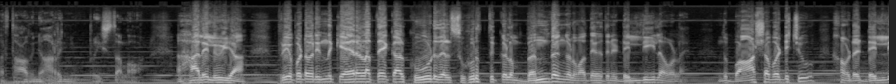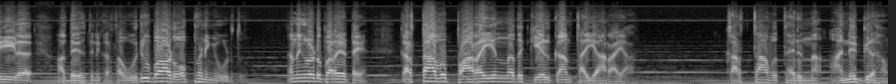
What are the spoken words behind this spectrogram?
കർത്താവിനെ അറിഞ്ഞു. ഹലലൂയ. പ്രിയപ്പെട്ടവർ ഇന്ന് കേരളത്തെക്കാൾ കൂടുതൽ സുഹൃത്തുക്കളും ബന്ധങ്ങളും അദ്ദേഹത്തിന് ഡൽഹിയിലാണ് ഉള്ളത് ഇന്ന് ഭാഷ പഠിച്ചു അവിടെ ഡൽഹിയിൽ അദ്ദേഹത്തിന് കർത്താവ് ഒരുപാട് ഓപ്പണിങ് കൊടുത്തു. ഞാൻ നിങ്ങളോട് പറയട്ടെ കർത്താവ് പറയുന്നത് കേൾക്കാൻ തയ്യാറായ കർത്താവ് തരുന്ന അനുഗ്രഹം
